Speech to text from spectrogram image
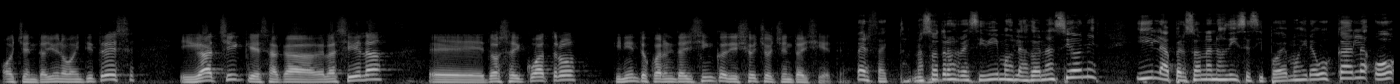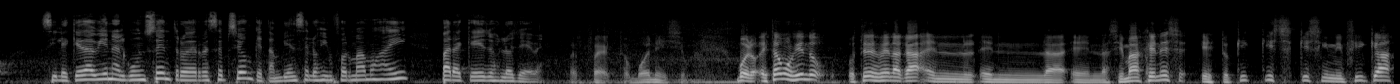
8123 y Gachi, que es acá de la Ciela, eh, 264 545 1887. Perfecto. Nosotros recibimos las donaciones y la persona nos dice si podemos ir a buscarla o si le queda bien algún centro de recepción, que también se los informamos ahí, para que ellos lo lleven. Perfecto, buenísimo. Bueno, estamos viendo, ustedes ven acá en, las imágenes esto. ¿Qué, qué, significa?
